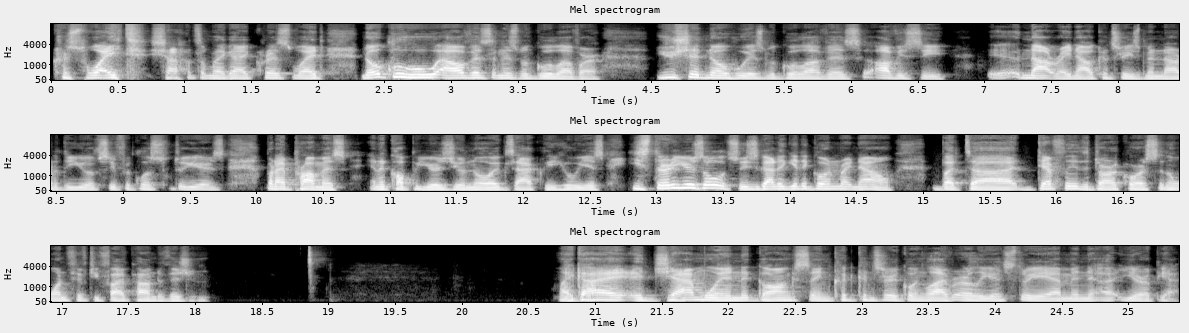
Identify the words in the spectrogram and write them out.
Chris White, shout out to my guy Chris White. No clue who Alvis and Ismagulov are. You should know who Ismagulov is. Obviously, not right now, considering he's been out of the UFC for close to two years. But I promise, in a couple years, you'll know exactly who he is. He's 30 years old, so he's got to get it going right now. But uh, definitely the dark horse in the 155 pound division. My guy uh, Jamwin Gong Sing could consider going live earlier. It's 3 a.m. in uh, Europe. Yeah.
